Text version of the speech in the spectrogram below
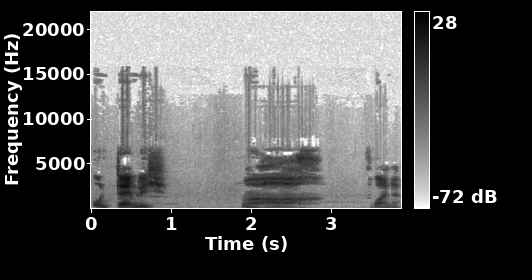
und dämlich. Ach, Freunde.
